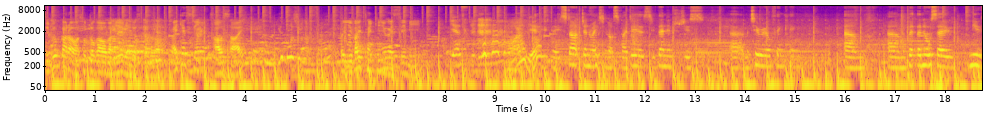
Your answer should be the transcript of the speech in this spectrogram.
自分からは外側が見えるんですけど、I can see outside. But you guys can, can you guys see me? Yes. You start generating lots of ideas, you then introduce uh, material thinking, um, um, but then also new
